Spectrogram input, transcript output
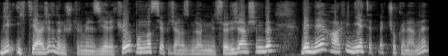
bir ihtiyacı da dönüştürmeniz gerekiyor. Bunu nasıl yapacağınızın örneğini söyleyeceğim şimdi. Ve N harfi niyet etmek çok önemli.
